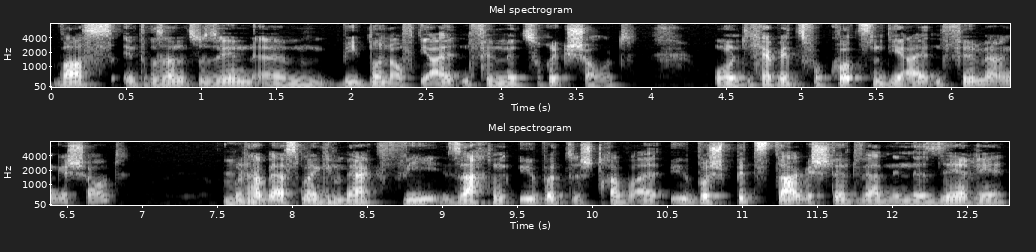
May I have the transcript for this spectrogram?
war es interessant zu sehen, ähm, wie man auf die alten Filme zurückschaut. Und ich habe jetzt vor kurzem die alten Filme angeschaut und Mhm. habe erstmal gemerkt, wie Sachen überstra- äh, überspitzt dargestellt werden in der Serie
